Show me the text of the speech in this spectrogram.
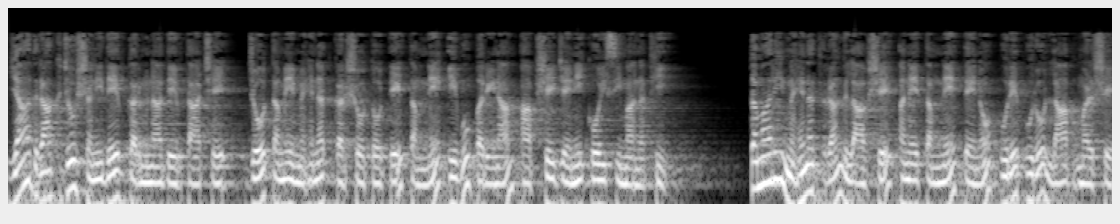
યાદ રાખજો શનિદેવ કર્મના દેવતા છે. જો તમે મહેનત કરશો તો તે તમને એવું પરિણામ આપશે જેની કોઈ સીમા નથી. તમારી મહેનત રંગ લાવશે અને તમને તેનો પૂરેપૂરો લાભ મળશે.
